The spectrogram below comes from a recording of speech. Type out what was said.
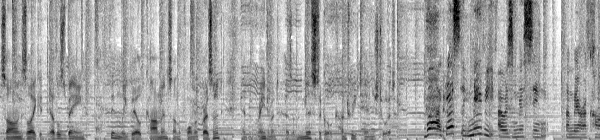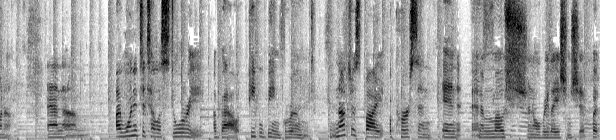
Songs like Devil's Bane are thinly veiled comments on the former president, and the arrangement has a mystical country tinge to it. Well, I guess maybe I was missing Americana. And um, I wanted to tell a story about people being groomed, not just by a person in an emotional relationship, but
